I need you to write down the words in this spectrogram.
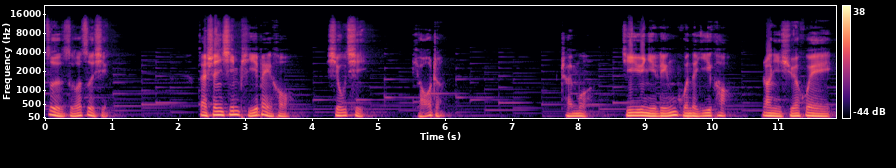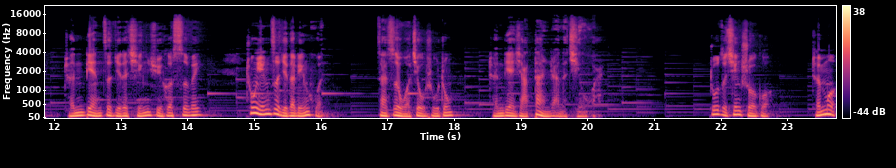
自责自省。在身心疲惫后，休憩、调整、沉默，给予你灵魂的依靠，让你学会沉淀自己的情绪和思维，充盈自己的灵魂，在自我救赎中沉淀下淡然的情怀。朱自清说过：“沉默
